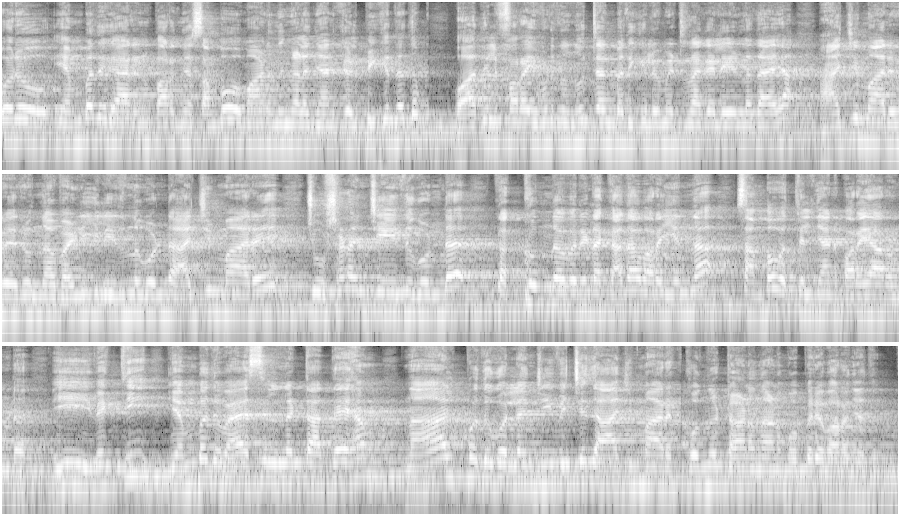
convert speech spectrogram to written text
ഒരു എൺപതുകാരൻ പറഞ്ഞ സംഭവമാണ് നിങ്ങളെ ഞാൻ കേൾപ്പിക്കുന്നത്. വാദിൽ ഫറ ഇവിടുന്ന് നൂറ്റൻപത് കിലോമീറ്റർ അകലെയുള്ളതായ ആജിമാർ വരുന്ന വഴിയിൽ ഇരുന്നു കൊണ്ട് ആജിമാരെ ചൂഷണം ചെയ്തുകൊണ്ട് കക്കുന്നവരുടെ കഥ പറയുന്ന സംഭവത്തിൽ ഞാൻ പറയാറുണ്ട്. ഈ വ്യക്തി എൺപത് വയസ്സിൽ നിന്നിട്ട് അദ്ദേഹം നാൽപ്പത് കൊല്ലം ജീവിച്ചത് ആജിമാരെ കൊന്നിട്ടാണെന്നാണ് മൂപ്പര് പറഞ്ഞത്.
